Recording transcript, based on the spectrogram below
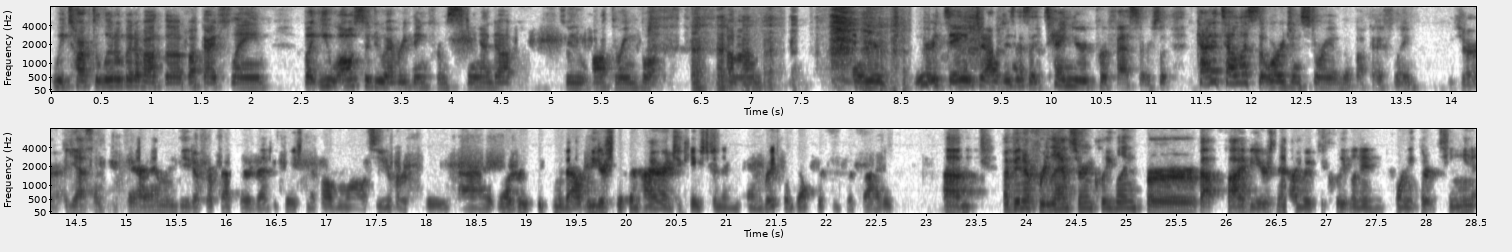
we talked a little bit about the Buckeye Flame, but you also do everything from stand up to authoring books. Um, and your, your day job is as a tenured professor. So, kind of tell us the origin story of the Buckeye Flame. Sure. Yes, I, I am indeed a professor of education at Baldwin Wallace University, uh, largely speaking about leadership in higher education and, and racial justice in society. Um, I've been a freelancer in Cleveland for about five years now. I moved to Cleveland in 2013,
